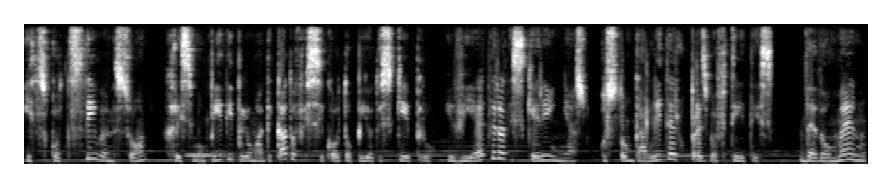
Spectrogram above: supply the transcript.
Η Σκοτ Στίβενσον χρησιμοποιεί διπλωματικά το φυσικό τοπίο της Κύπρου, ιδιαίτερα της Κερίνιας, ως τον καλύτερο πρεσβευτή της, Δεδομένου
